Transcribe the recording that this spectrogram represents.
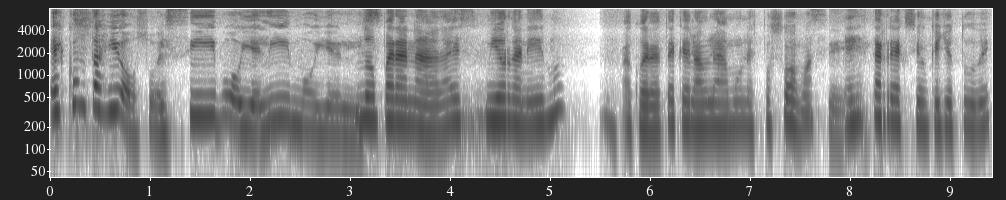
¿Es contagioso el SIBO y el IMO y el... No para nada, es mi organismo. Acuérdate que lo hablamos, un esposoma. Sí. Es esta reacción que yo tuve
